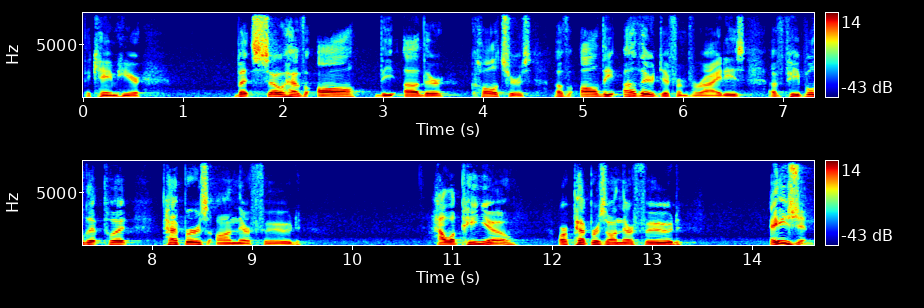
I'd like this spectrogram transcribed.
they came here. But so have all the other cultures of all the other different varieties of people that put peppers on their food, jalapeno, or peppers on their food, Asian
